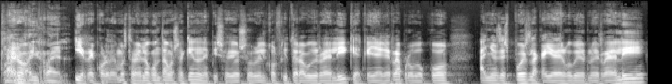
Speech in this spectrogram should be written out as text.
claro. a Israel. Y recordemos, también lo contamos aquí en el episodio sobre el conflicto arabo-israelí, que aquella guerra provocó años después la caída del gobierno israelí,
